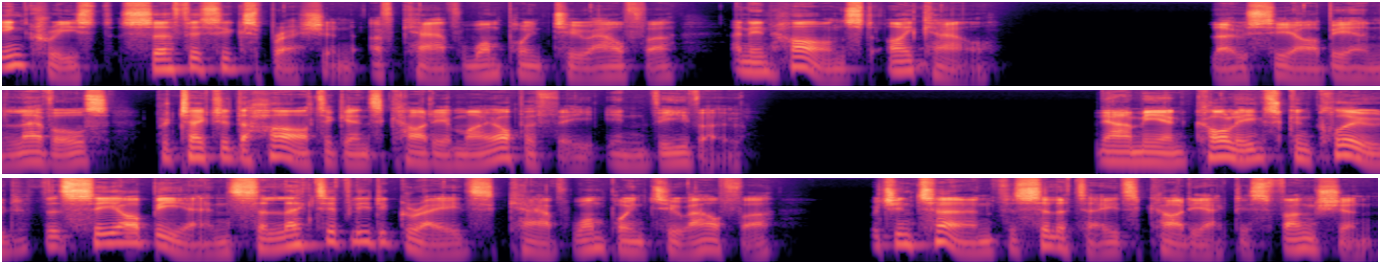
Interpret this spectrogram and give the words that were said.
increased surface expression of CAV 1.2 alpha and enhanced ICAL. Low CRBN levels protected the heart against cardiomyopathy in vivo. Nami and colleagues conclude that CRBN selectively degrades CAV 1.2 alpha, which in turn facilitates cardiac dysfunction.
